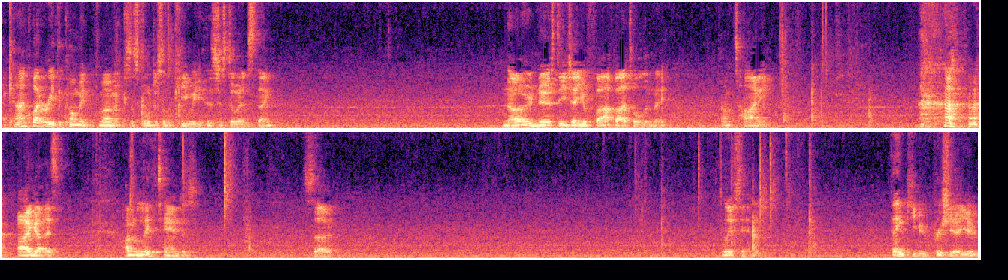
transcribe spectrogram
I can't quite read the comment at the moment because this gorgeous little Kiwi is just doing its thing. No, Nurse DJ, you're far, far taller than me. I'm tiny. Hi, guys. I'm left handed. So. Left handed. Thank you. Appreciate you.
